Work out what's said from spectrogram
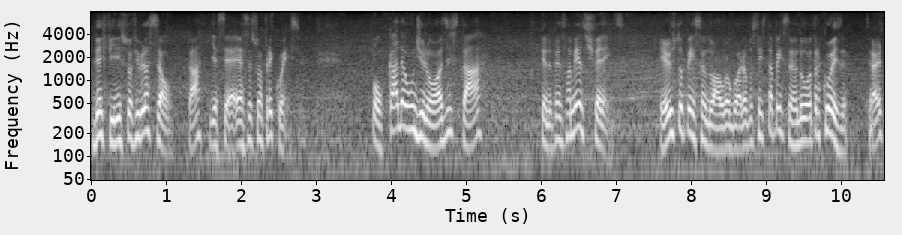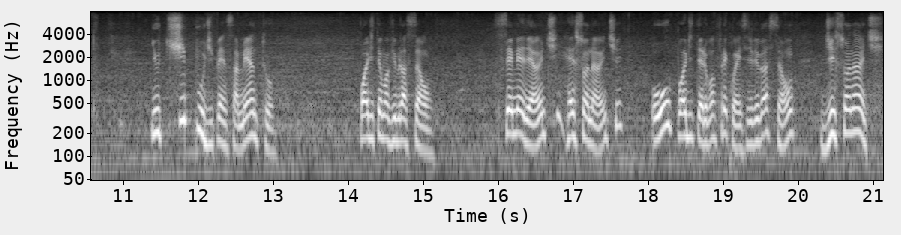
define sua vibração, tá? E essa, essa é a sua frequência. Bom, cada um de nós está tendo pensamentos diferentes. Eu estou pensando algo agora, você está pensando outra coisa, certo? E o tipo de pensamento pode ter uma vibração semelhante, ressonante, ou pode ter uma frequência de vibração dissonante,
